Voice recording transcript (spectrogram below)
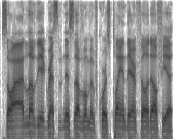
so I love the aggressiveness of them. And, of course, playing there in Philadelphia,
